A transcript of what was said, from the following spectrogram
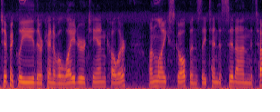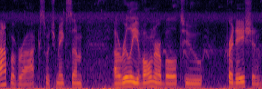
typically they're kind of a lighter tan color. Unlike sculpins, they tend to sit on the top of rocks, which makes them uh, really vulnerable to predation,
